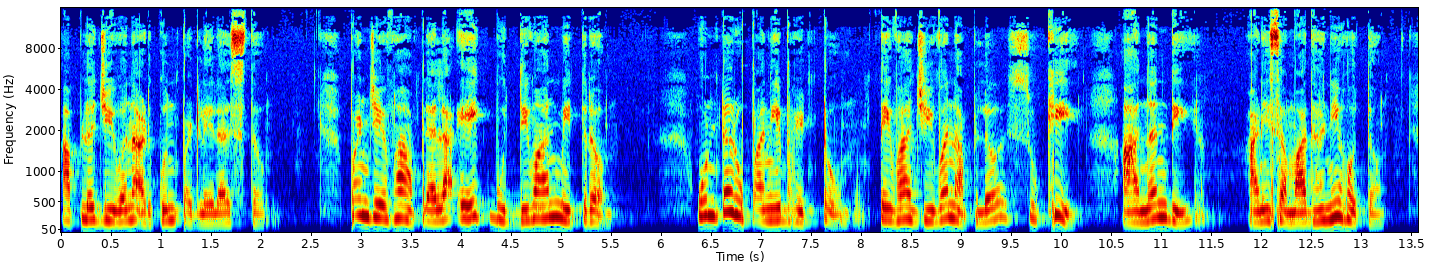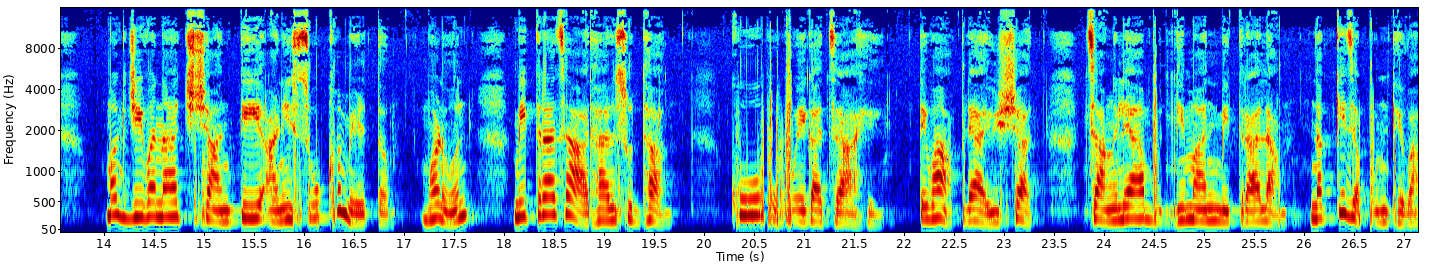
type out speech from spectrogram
आपलं जीवन अडकून पडलेलं असतं. पण जेव्हा आपल्याला एक बुद्धिमान मित्र उंट रूपाने भेटतो तेव्हा जीवन आपलं सुखी आनंदी आणि समाधानी होतं. मग जीवनात शांती आणि सुख मिळतं. म्हणून मित्राचा आधारसुद्धा खूप उपयोगाचा आहे. तेव्हा आपल्या आयुष्यात चांगल्या बुद्धिमान मित्राला नक्की जपून ठेवा.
